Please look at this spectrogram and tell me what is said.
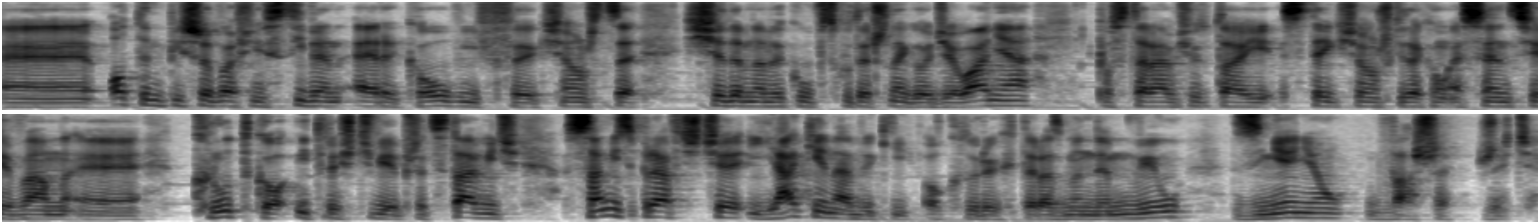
E, o tym pisze właśnie Steven R. Covey w książce 7 nawyków skutecznego działania. Postarałem się tutaj z tej książki taką esencję Wam e, krótko i treściwie przedstawić. Sami sprawdźcie, jakie nawyki, o których teraz będę mówił, zmienią Wasze życie.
